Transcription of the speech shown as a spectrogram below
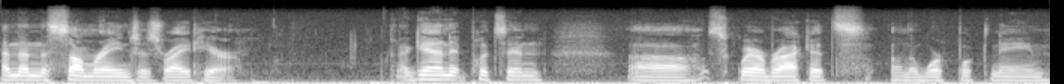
and then the sum range is right here. Again, it puts in uh, square brackets on the workbook name,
